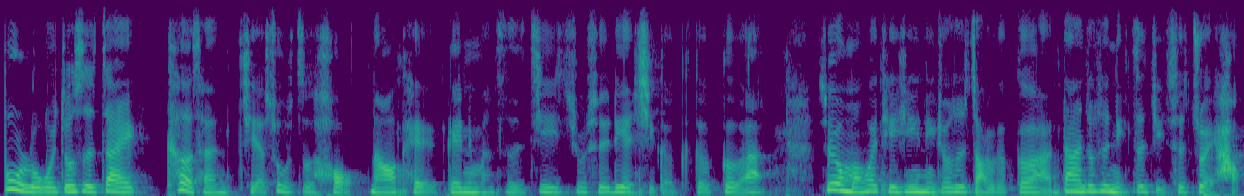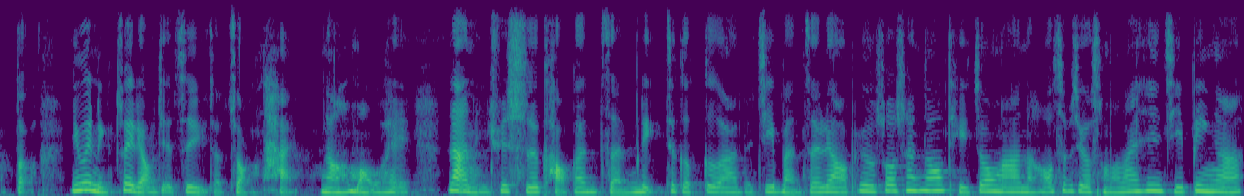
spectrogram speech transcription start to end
不如就是在课程结束之后，然后可以给你们实际就是练习个个个案，所以我们会提醒你，就是找一个个案，当然就是你自己是最好的，因为你最了解自己的状态。然后我们会让你去思考跟整理这个个案的基本资料，譬如说身高体重啊，然后是不是有什么慢性疾病啊，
